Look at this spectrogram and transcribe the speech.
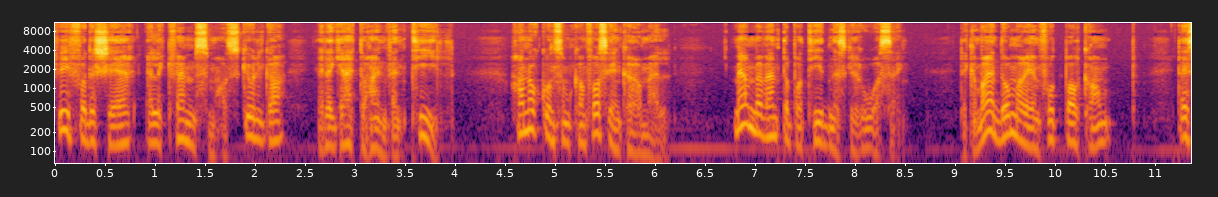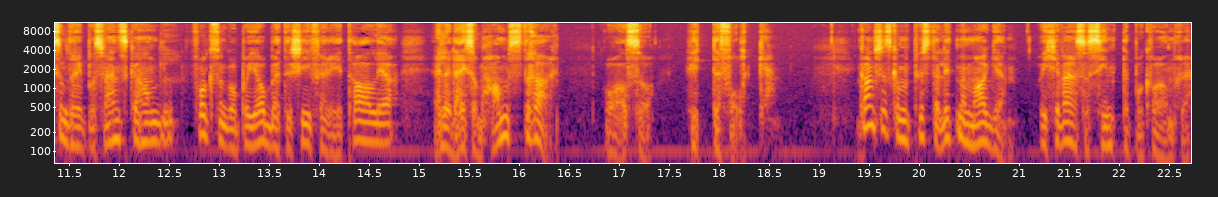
hvorfor det skjer eller hvem som har skulda, Er det greit å ha en ventil? Ha noen som kan få seg en karamell, mens vi venter på at tidene skal roe seg. Det kan være en dommer i en fotballkamp, de som driver på svenskehandel, folk som går på jobb etter skiferie i Italia, eller de som hamstrer, og altså hyttefolket. Kanskje skal vi puste litt med magen, og ikke være så sinte på hverandre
